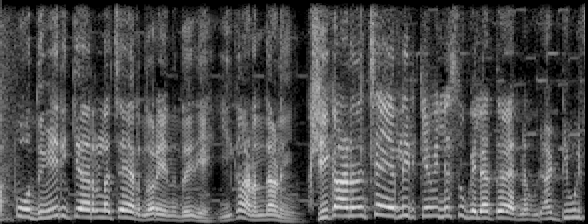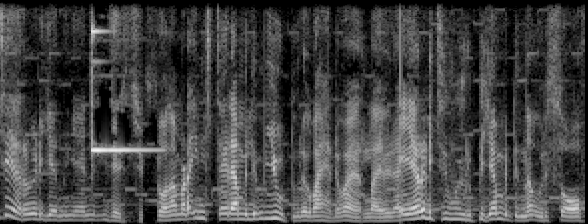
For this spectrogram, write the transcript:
ആ പൊതുവെ ഇരിക്കാറുള്ള ചെയർ എന്ന് പറയുന്നത് ഈ കാണുന്നതാണ്. പക്ഷേ ഈ കാണുന്ന ചെയറിൽ ഇരിക്കാൻ വലിയ സുഖമില്ലാത്ത കാരണം ഒരു അടിപൊളി ചെയർ മേടിക്കാന്ന് ഞാൻ വിചാരിച്ചു. സോ നമ്മുടെ ഇൻസ്റ്റാഗ്രാമിലും യൂട്യൂബിലൊക്കെ ഭയങ്കര വൈറലായ ഒരു എയർ അടിച്ച് വീർപ്പിക്കാൻ പറ്റുന്ന ഒരു സോഫ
